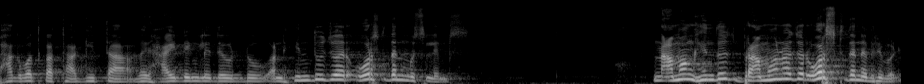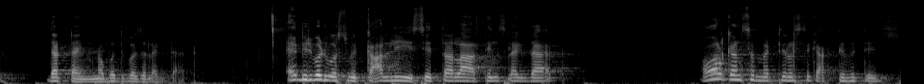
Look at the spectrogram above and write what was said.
Bhagavad Katha, Gita, very hidingly they would do. And Hindus were worse than Muslims. And among Hindus, Brahmanas are worse than everybody. That time, Navadip was like that. Everybody was with Kali, Sitala, things like that. All kinds of materialistic activities.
